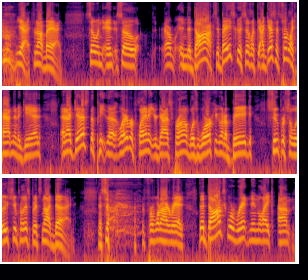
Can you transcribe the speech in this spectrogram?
Uh, yeah, it's not bad. So and and so uh, in the docs, it basically says like I guess it's sort of like happening again. And I guess the, the whatever planet your guy's from was working on a big super solution for this, but it's not done. And so, from what I read, the docs were written in like um,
